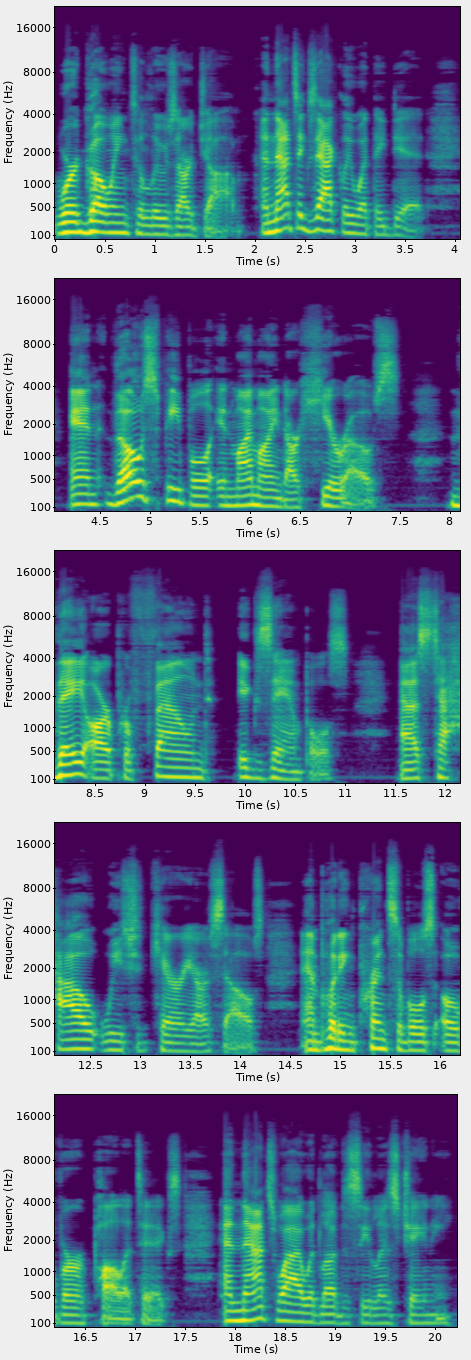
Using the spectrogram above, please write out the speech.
we're going to lose our job. And that's exactly what they did. And those people, in my mind, are heroes. They are profound examples as to how we should carry ourselves and putting principles over politics. And that's why I would love to see Liz Cheney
